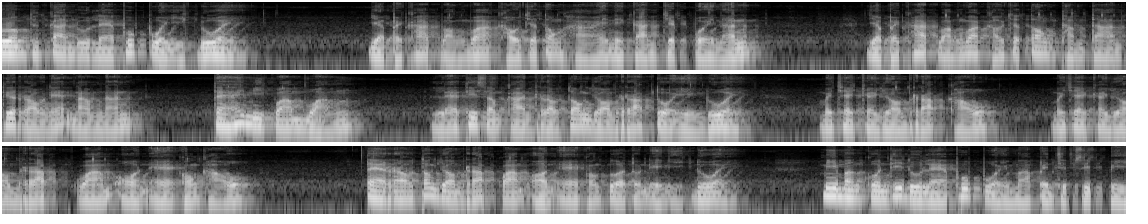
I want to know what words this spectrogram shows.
รวมถึงการดูแลผู้ป่วยอีกด้วย อย่าไปคาดหวังว่าเขาจะต้องหายในการเจ็บป่วยนั้น อย่าไปคาดหวังว่าเขาจะต้องทำตามที่เราแนะนำนั้น แต่ให้มีความหวัง และที่สำคัญเราต้องยอมรับตัวเองด้วย ไม่ใช่แค่ยอมรับเขา ไม่ใช่แค่ยอมรับความอ่อนแอของเขา แต่เราต้องยอมรับความอ่อนแอของตัวตนเองอีกด้วย มีบางคนที่ดูแลผู้ป่วยมาเป็นสิบสิบปี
